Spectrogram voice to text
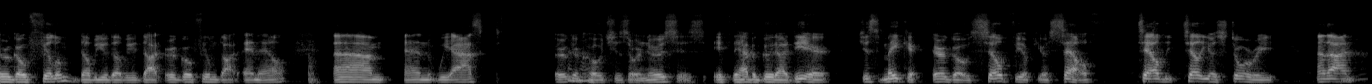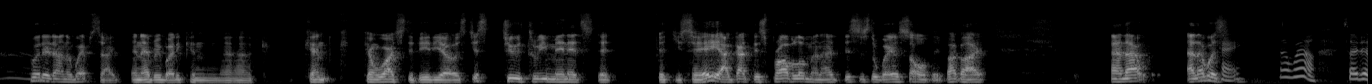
Ergo Film, www.ergofilm.nl, um, and we asked ergo Uh-huh. coaches or nurses if they have a good idea. Just make an ergo selfie of yourself. Tell the, tell your story, and then put it on the website, and everybody can uh, can can watch the videos. Just two three minutes that that you say, hey, I got this problem, and I, this is the way I solved it. Bye bye. And that and that was Okay. Oh wow! So do,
